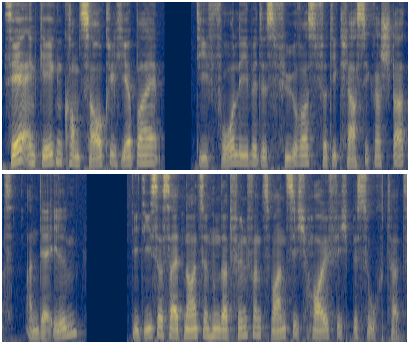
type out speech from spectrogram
Sehr entgegen kommt Saukel hierbei die Vorliebe des Führers für die Klassikerstadt an der Ilm, die dieser seit 1925 häufig besucht hat.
